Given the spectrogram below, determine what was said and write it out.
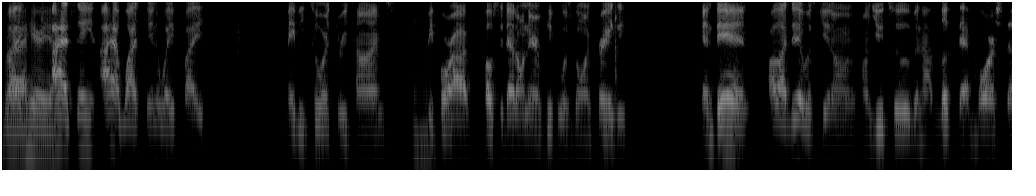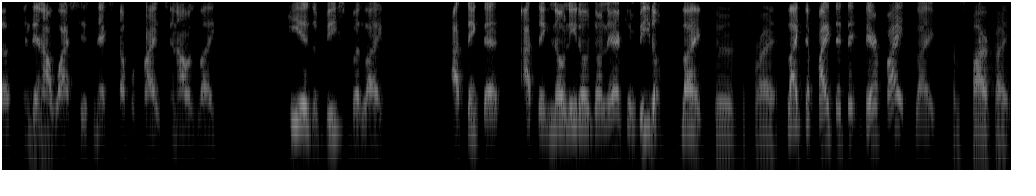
Right, like, I hear you. I had seen, I had watched Inoue fight maybe two or three times mm-hmm. before I posted that on there and people was going crazy. And then all I did was get on on YouTube and I looked at more stuff, and then I watched his next couple fights, and I was like, he is a beast, but like, I think that I think No Nito Donaire can beat him. Like, dude, that's right. like the fight that they, their fight, like, It was a firefight.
